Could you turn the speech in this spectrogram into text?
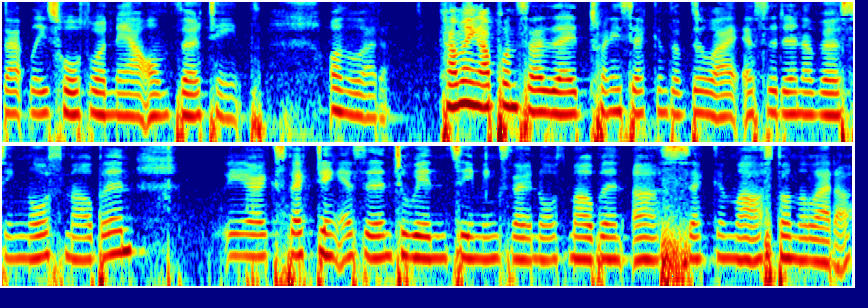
That leaves Hawthorn now on 13th on the ladder. Coming up on Saturday, 22nd of July, Essendon are versing North Melbourne. We are expecting Essendon to win, seeming though North Melbourne are second last on the ladder.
